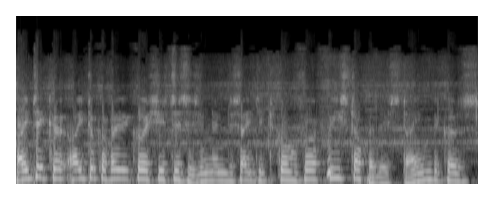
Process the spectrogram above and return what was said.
I take a, I took a very cautious decision and decided to go for a free stopper this time because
